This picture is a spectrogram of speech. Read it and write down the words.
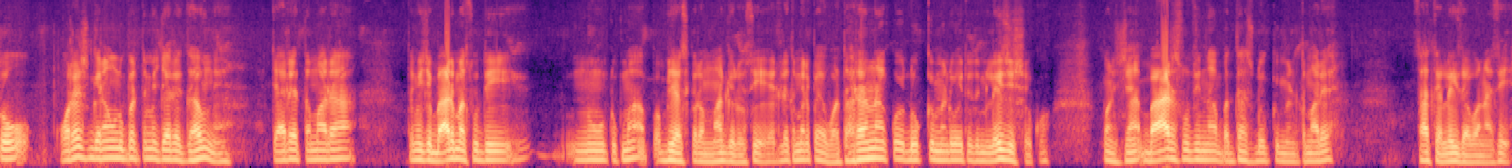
તો ફોરેસ્ટ ગ્રાઉન્ડ ઉપર તમે જ્યારે જાઓ ને, ત્યારે તમારા, તમે જે બારમા સુધીનું ટૂંકમાં અભ્યાસક્રમ માગેલો છે, એટલે તમારી પાસે વધારાના કોઈ ડોક્યુમેન્ટ હોય તો તમે લઈ જઈ શકો. પણ જ્યાં બાર સુધીના બધા જ ડોક્યુમેન્ટ તમારે સાથે લઈ જવાના છે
